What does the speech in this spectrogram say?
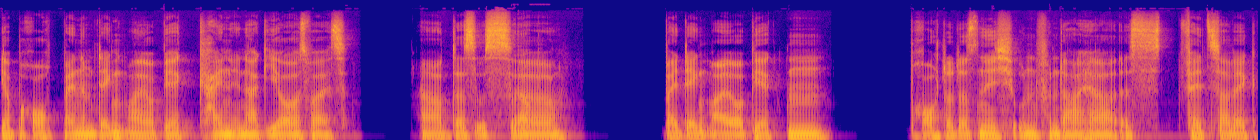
ihr braucht bei einem Denkmalobjekt keinen Energieausweis. Ja, das ist ja. äh, bei Denkmalobjekten braucht er das nicht und von daher fällt es da weg.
